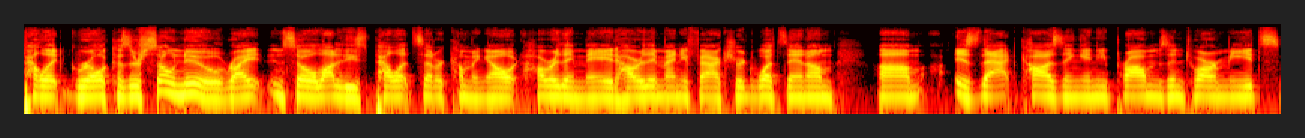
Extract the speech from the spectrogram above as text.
pellet grill because they're so new, right? And so a lot of these pellets that are coming out, how are they made? How are they manufactured? What's in them? Um, is that causing any problems into our meats?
